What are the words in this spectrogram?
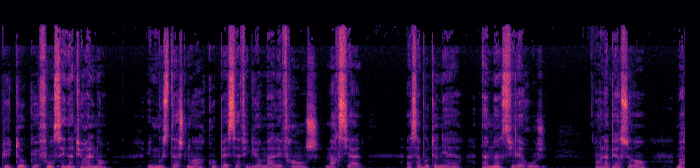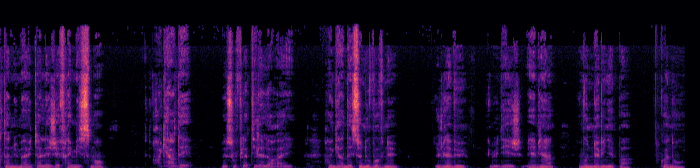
plutôt que foncé naturellement. Une moustache noire coupait sa figure mâle et franche, martiale. À sa boutonnière, un mince filet rouge. En l'apercevant, Martin Numa eut un léger frémissement. Regardez, me souffla-t-il à l'oreille. Regardez ce nouveau venu. Je l'ai vu, lui dis-je. Eh bien, vous ne devinez pas. Quoi donc?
